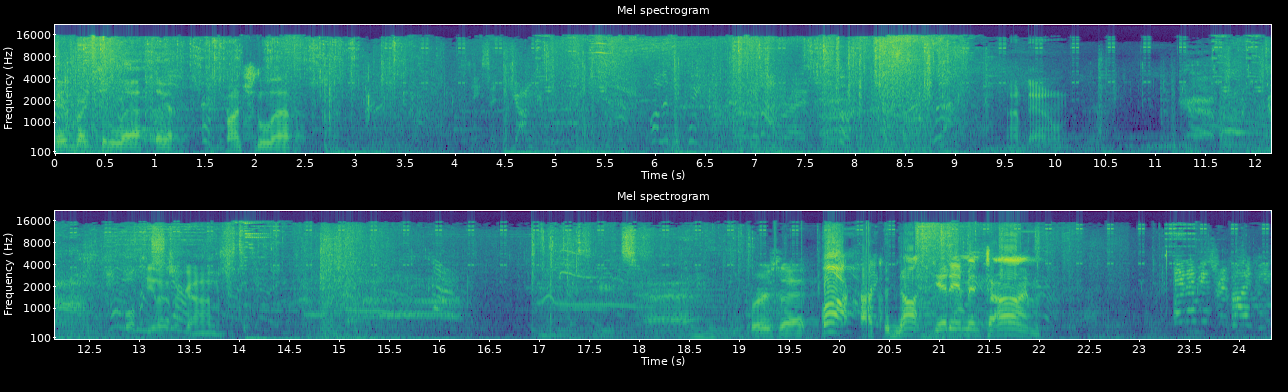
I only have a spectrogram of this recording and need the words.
Everybody to the left. I got a bunch to the left. I'm down. Both healers are gone. Where's that? Fuck! I could not get him in time. Enemies reviving.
